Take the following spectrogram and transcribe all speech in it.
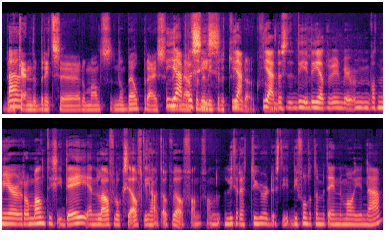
De Ah. bekende Britse romans Nobelprijs Ja, voor de precies. literatuur ja, ook. van. ja, dus die, die had weer, wat meer romantisch idee. En Lovelock zelf, die houdt ook wel van, van literatuur. Dus die, die vond het dan meteen een mooie naam.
